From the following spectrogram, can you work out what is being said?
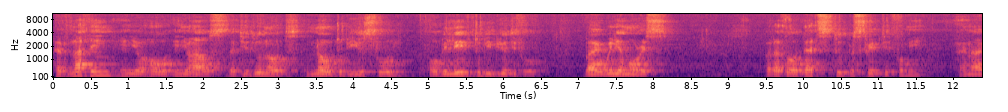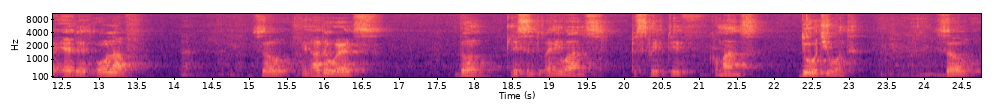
have nothing in your, whole, in your house that you do not know to be useful or believe to be beautiful, by William Morris. But I thought that's too prescriptive for me, and I added, or love. So, in other words, don't listen to anyone's prescriptive commands. Do what you want. So,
